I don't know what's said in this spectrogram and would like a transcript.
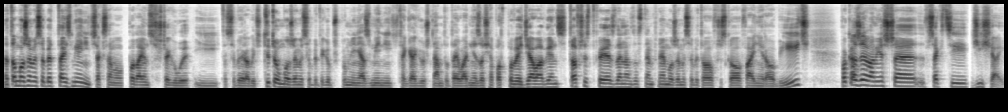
No to możemy sobie tutaj zmienić tak samo, podając szczegóły i to sobie robić. Tytuł możemy sobie tego przypomnienia zmienić, tak jak już nam tutaj ładnie Zosia podpowiedziała, więc to wszystko jest dla nas dostępne, możemy sobie to wszystko fajnie robić. Pokażę Wam jeszcze w sekcji dzisiaj,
